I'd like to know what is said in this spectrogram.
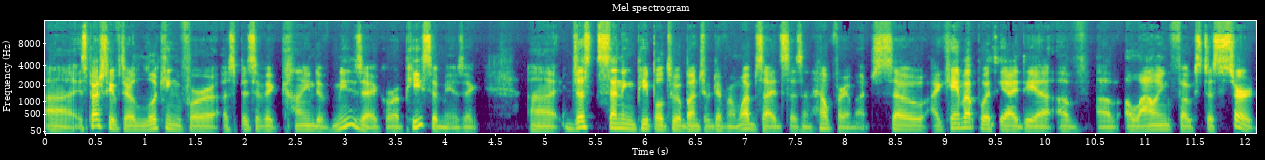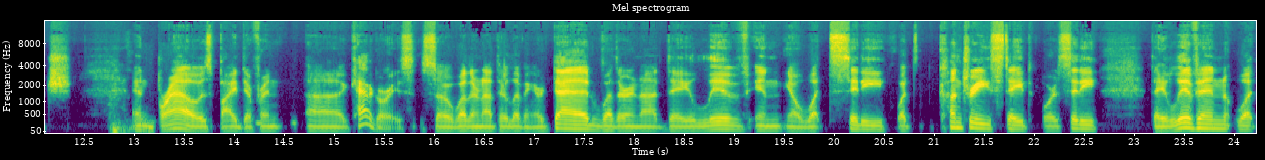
uh, especially if they're looking for a specific kind of music or a piece of music, uh, just sending people to a bunch of different websites doesn't help very much. So I came up with the idea of of allowing folks to search and browse by different uh, categories. So whether or not they're living or dead, whether or not they live in, you know, what city, what country, state, or city they live in, what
